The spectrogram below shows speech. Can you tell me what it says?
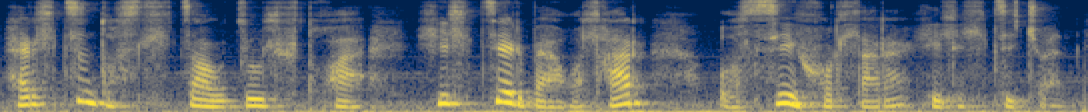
харилцан тусалцаа үзүүлэх тухай хилцээр байгуулахаар улсын их хурлаараа хэлэлцэж байна.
